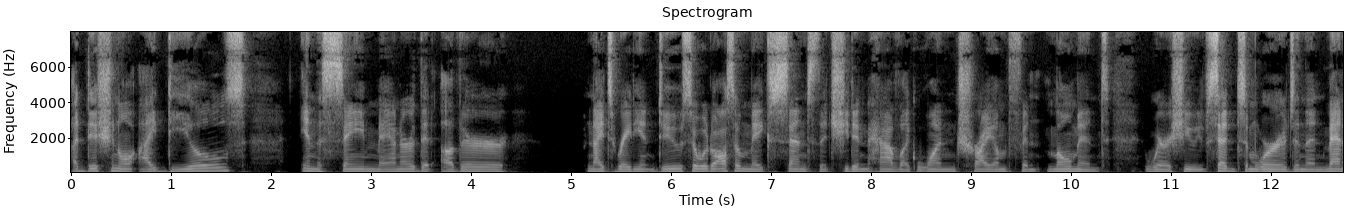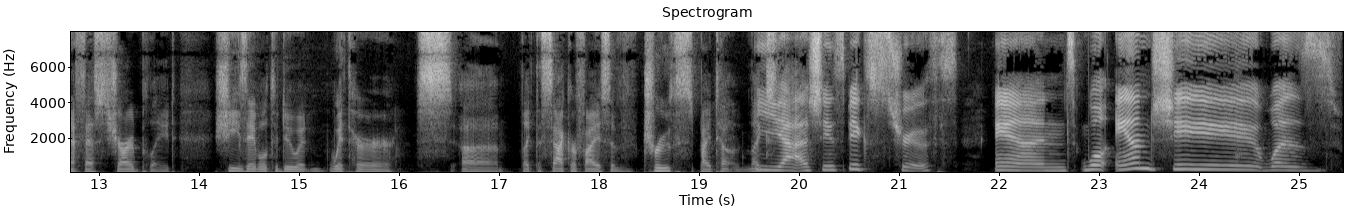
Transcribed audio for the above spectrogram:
additional ideals in the same manner that other Knights Radiant do. So it would also make sense that she didn't have like one triumphant moment where she said some words and then manifest Shard Plate. She's able to do it with her uh, like the sacrifice of truths by telling like yeah, she speaks truths. And well, and she was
